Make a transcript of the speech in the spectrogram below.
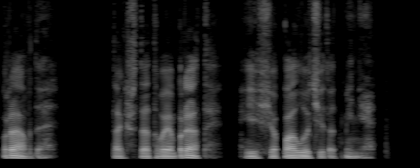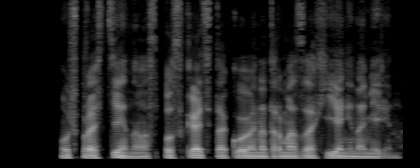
«Правда. Так что твой брат еще получит от меня. Уж прости, но спускать такое на тормозах я не намерен».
